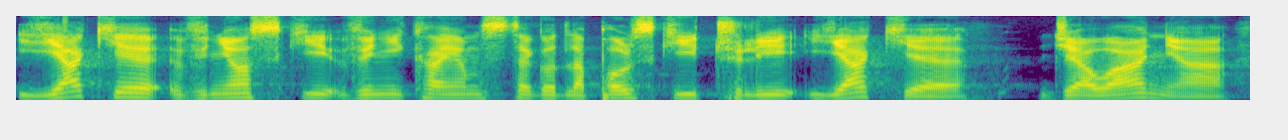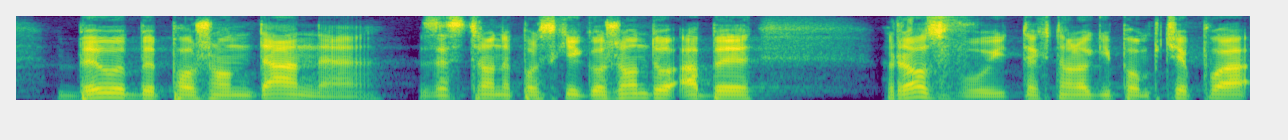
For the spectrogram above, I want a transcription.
jakie wnioski wynikają z tego dla Polski, czyli jakie działania byłyby pożądane ze strony polskiego rządu, aby rozwój technologii pomp ciepła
